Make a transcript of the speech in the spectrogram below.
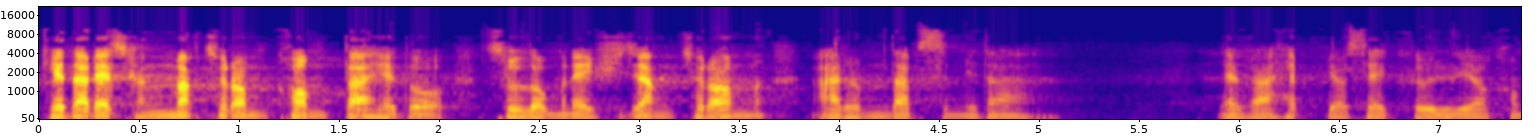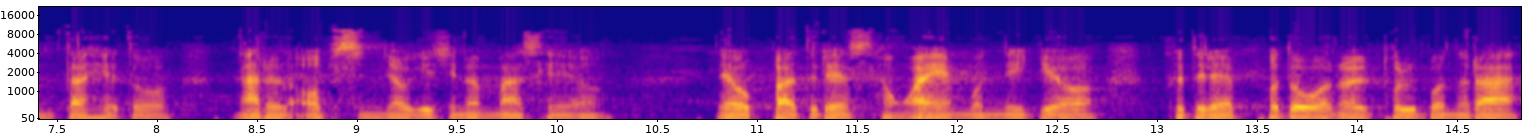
계달의 장막처럼 검다 해도 솔로몬의 휘장처럼 아름답습니다. 내가 햇볕에 그을려 검다 해도 나를 없인 여기지는 마세요. 내 오빠들의 성화에 못 이겨 그들의 포도원을 돌보느라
